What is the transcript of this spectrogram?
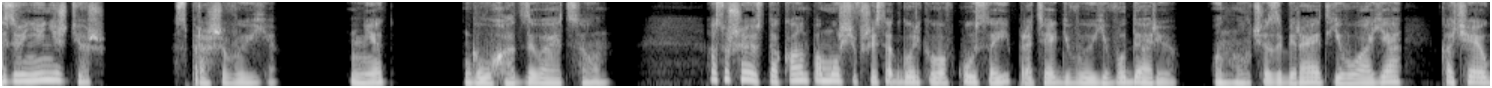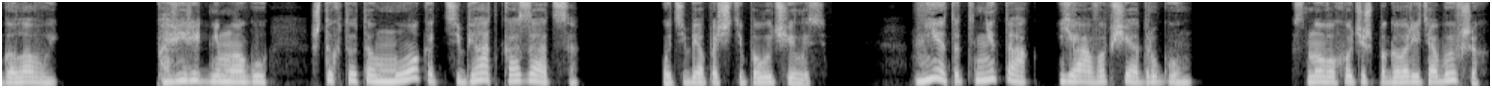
«Извини, не ждешь? спрашиваю я. «Нет», — глухо отзывается он. Осушаю стакан, поморщившись от горького вкуса, и протягиваю его Дарью. Он молча забирает его, а я качаю головой. «Поверить не могу, что кто-то мог от тебя отказаться. У тебя почти получилось». «Нет, это не так. Я вообще о другом». «Снова хочешь поговорить о бывших?»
